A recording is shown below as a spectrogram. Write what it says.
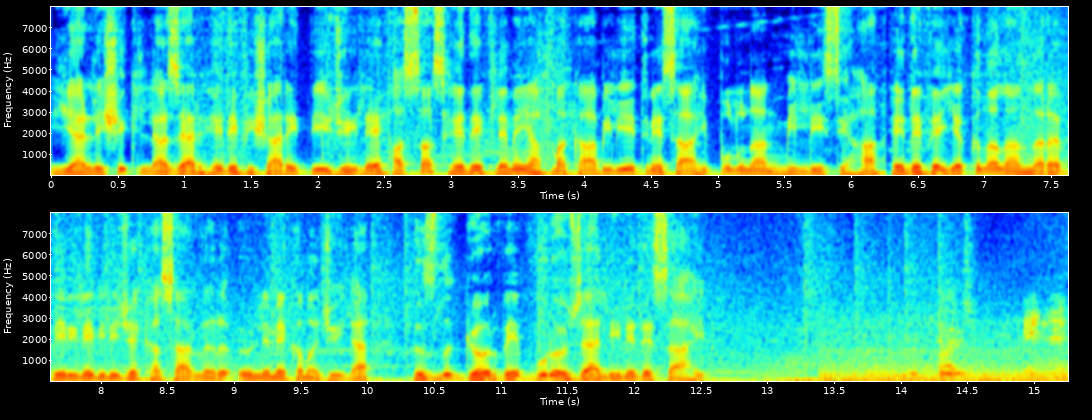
Yerleşik lazer hedef işaretleyici ile hassas hedefleme yapma kabiliyetine sahip bulunan Milli SİHA, hedefe yakın alanlara verilebilecek hasarları önlemek amacıyla hızlı gör ve vur özelliğine de sahip. 50.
